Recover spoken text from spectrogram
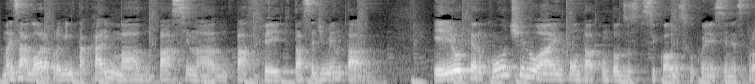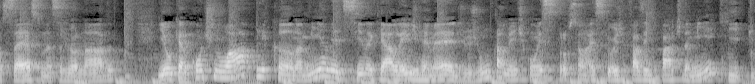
mas agora para mim está carimbado, está assinado, está feito, está sedimentado. Eu quero continuar em contato com todos os psicólogos que eu conheci nesse processo, nessa jornada, e eu quero continuar aplicando a minha medicina, que é além de remédio, juntamente com esses profissionais que hoje fazem parte da minha equipe.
